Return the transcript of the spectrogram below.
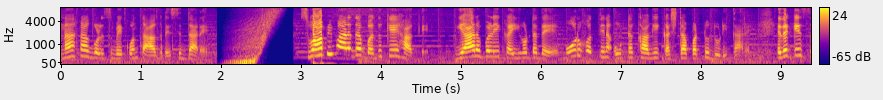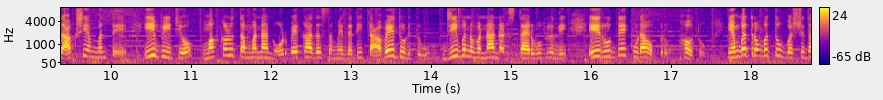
ಅನರ್ಹಗೊಳಿಸಬೇಕು ಅಂತ ಆಗ್ರಹಿಸಿದ್ದಾರೆ. ಸ್ವಾಭಿಮಾನದ ಬದುಕೇ ಹಾಗೆ. ಯಾರ ಬಳಿ ಕೈಗೊಟ್ಟದೆ ಮೂರು ಹೊತ್ತಿನ ಊಟಕ್ಕಾಗಿ ಕಷ್ಟಪಟ್ಟು ದುಡಿತಾರೆ. ಇದಕ್ಕೆ ಸಾಕ್ಷಿ ಎಂಬಂತೆ ಈ ವಿಡಿಯೋ ಮಕ್ಕಳು ತಮ್ಮನ್ನ ನೋಡಬೇಕಾದ ಸಮಯದಲ್ಲಿ ತಾವೇ ದುಡಿದು ಜೀವನವನ್ನ ನಡೆಸ್ತಾ ಇರುವವರಲ್ಲಿ ಈ ವೃದ್ಧೆ ಕೂಡ ಒಬ್ರು. ಹೌದು, ಎಂಬತ್ತೊಂಬತ್ತು ವರ್ಷದ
